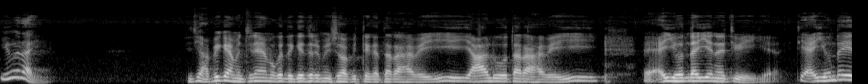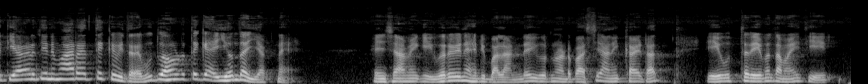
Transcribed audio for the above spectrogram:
ඉවරයි. ඉතින් අපි කැමති නෑ මොකද ගෙදර මිනිස්සු අපිත් එක තරහ වෙයි, යාළුවෝ තරහ වෙයි, ඇයි හොඳයි නැති වෙයි කියලා. ඉතින් ඇයි හොඳයි තියාගෙන තියෙන්නේ මාරයත් එක්ක විතරයි. බුදුහාමුදුරුත් එක්ක ඇයි හොඳයියක් නෑ. ඒ නිසා මේක ඉවර වෙන හැටි බලන්න ඉවරුනාට පස්සේ අනික් අයටත් ඒ උත්තරේම තමයි තියෙන්නේ.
